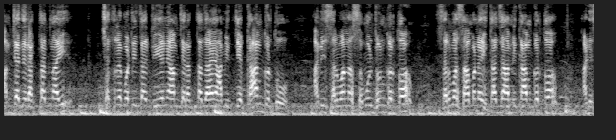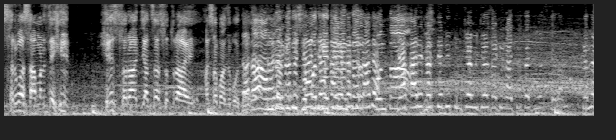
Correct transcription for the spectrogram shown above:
आमच्या ते रक्तात नाही. छत्रपतीचा डीएनए आमच्या रक्तात आहे. आम्ही ते काम करतो. आम्ही सर्वांना समोर ठेवून करतो. सर्वसामान्य हिताचं आम्ही काम करतो आणि सर्वसामान्याचं हित हे स्वराज्याचं सूत्र आहे असं माझं मत आहे. दादा आमदारकीची शपथ घेतल्यानंतर ज्या कोणता कार्यकर्त्यांनी तुमच्या विजयासाठी रात्रीचा दिवस केला त्यांना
